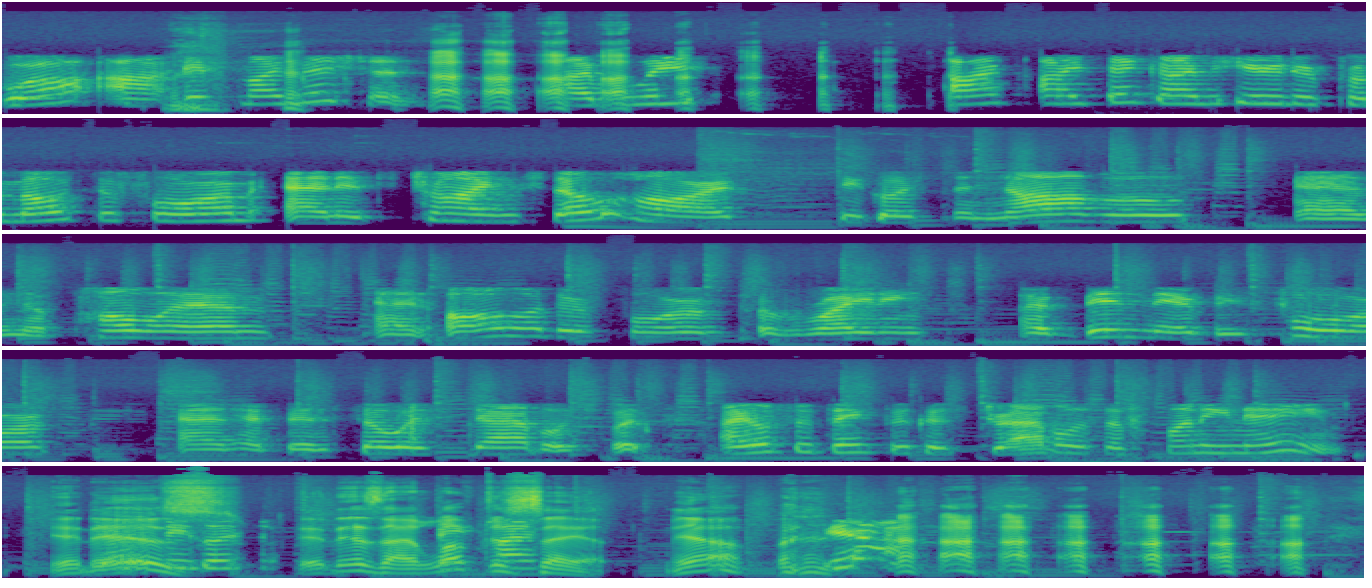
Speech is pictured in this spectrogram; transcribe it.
Well, uh, it's my mission. I believe. I, I think I'm here to promote the forum, and it's trying so hard because the novel and the poem and all other forms of writing have been there before and have been so established. But I also think because Drabble is a funny name. It is. It is. I love to say it. Yeah. Yeah.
